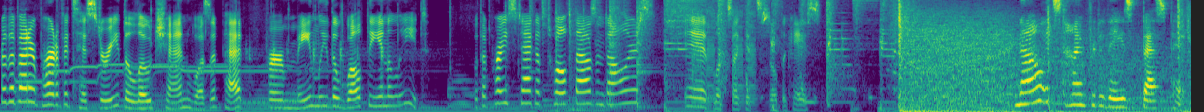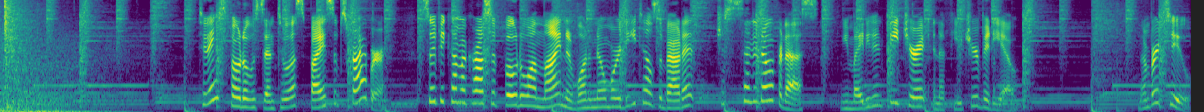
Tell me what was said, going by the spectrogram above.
For the better part of its history, the Löwchen was a pet for mainly the wealthy and elite. With a price tag of $12,000, it looks like it's still the case. Now it's time for today's best pick. Today's photo was sent to us by a subscriber. So if you come across a photo online and want to know more details about it, just send it over to us. We might even feature it in a future video. Number 2.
